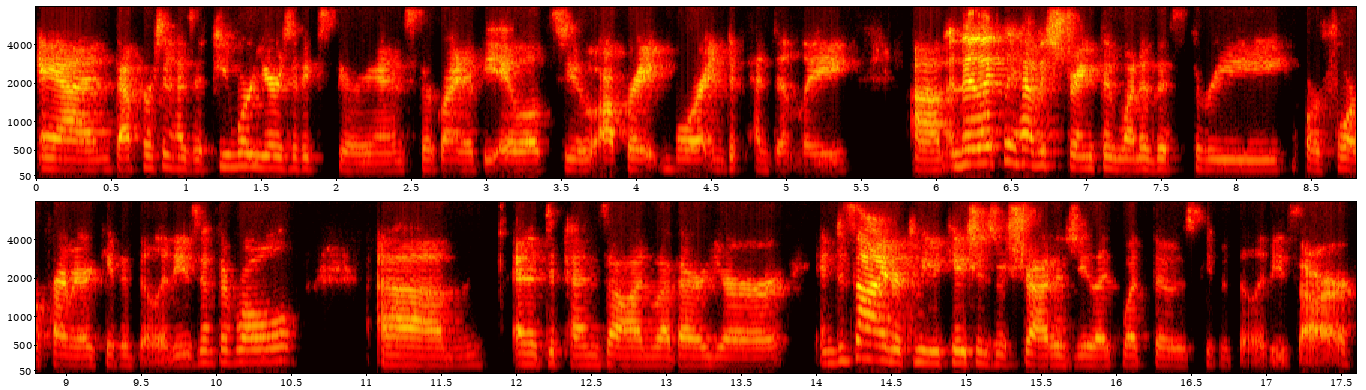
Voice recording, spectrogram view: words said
And that person has a few more years of experience. They're going to be able to operate more independently. Um, and they likely have a strength in one of the three or four primary capabilities of the role. Um, and it depends on whether you're in design or communications or strategy, like what those capabilities are.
